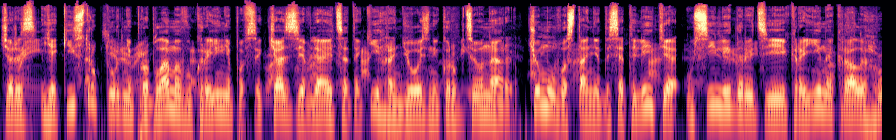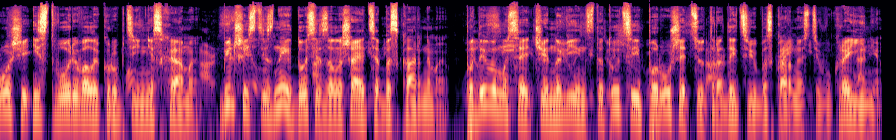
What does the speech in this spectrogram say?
через які структурні проблеми в Україні повсякчас з'являються такі грандіозні корупціонери. Чому в останні десятиліття усі лідери цієї країни крали гроші і створювали корупційні схеми? Більшість із них досі залишаються безкарними. Подивимося, чи нові інституції порушать цю традицію безкарності в Україні.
